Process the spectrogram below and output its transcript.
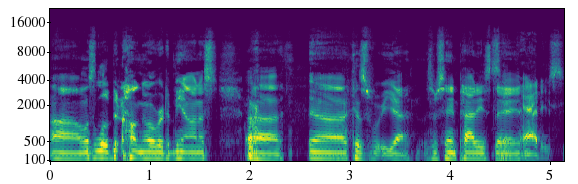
Uh, I was a little bit hungover, to be honest, because uh, we yeah, it was St. Patty's Day. St. Patty's,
